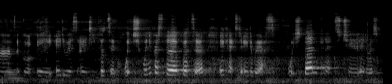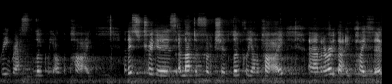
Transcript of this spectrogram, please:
And I've got a AWS IoT button, which when you press the button, it connects to AWS, which then connects to AWS Greengrass locally on the Pi. Now this triggers a Lambda function locally on the Pi, um, and I wrote that in Python,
